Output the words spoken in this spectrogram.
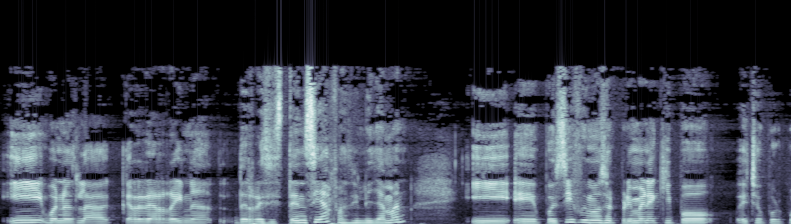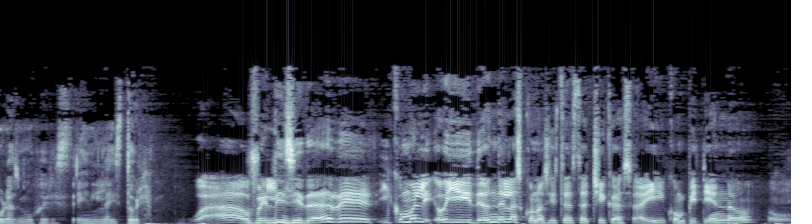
Y bueno, es la carrera reina de resistencia, así le llaman. Y eh, pues sí, fuimos el primer equipo hecho por puras mujeres en la historia. ¡Wow! ¡Felicidades! ¿Y cómo le, oye, de dónde las conociste a estas chicas? ¿Ahí compitiendo? O...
